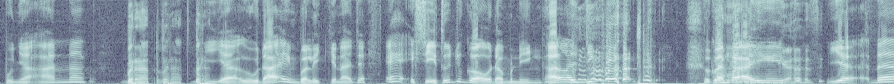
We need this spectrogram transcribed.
punya anak Berat, berat, berat. iya udah aing balikin aja eh si itu juga udah meninggal anjing tetangga aing itu meninggal sih? ya udah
